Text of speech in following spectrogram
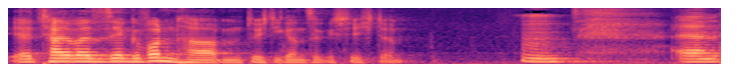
ja, teilweise sehr gewonnen haben durch die ganze Geschichte. Hm. Ähm,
